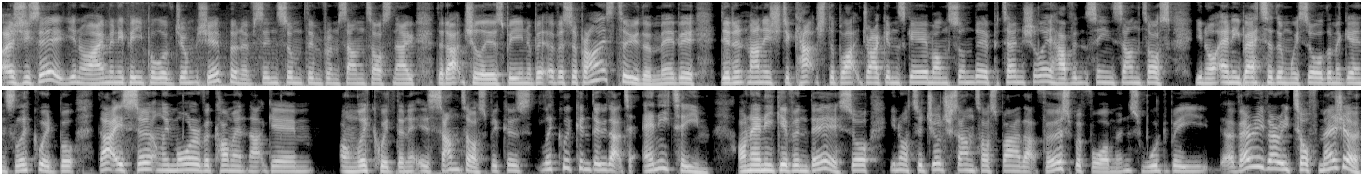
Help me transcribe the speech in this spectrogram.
as you say, you know, how many people have jumped ship and have seen something from Santos now that actually has been a bit of a surprise to them. Maybe didn't manage to catch the Black Dragons game on Sunday potentially. Haven't seen Santos, you know, any better than we saw them against Liquid. But that is certainly more of a comment that game on Liquid than it is Santos because Liquid can do that to any team on any given day. So, you know, to judge Santos by that first performance would be a very, very tough measure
